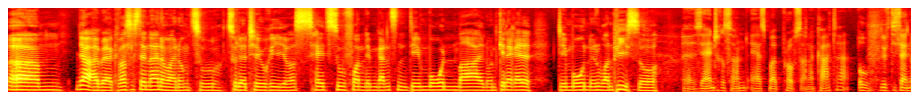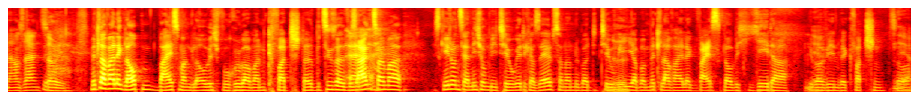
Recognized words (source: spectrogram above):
ähm, ja, Alberg, was ist denn deine Meinung zu, zu der Theorie? Was hältst du von dem ganzen Dämonenmalen und generell Dämonen in One Piece? So? Äh, sehr interessant. Erstmal Props an Akata. Oh, dürfte ich seinen Namen sagen? Sorry. Mittlerweile glaubt, weiß man, glaube ich, worüber man quatscht. Also, Beziehungsweise wir Äh. sagen immer, es geht uns ja nicht um die Theoretiker selbst, sondern über die Theorie, Nö. aber mittlerweile weiß, glaube ich, jeder, über Ja. wen wir quatschen. So. Ja.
